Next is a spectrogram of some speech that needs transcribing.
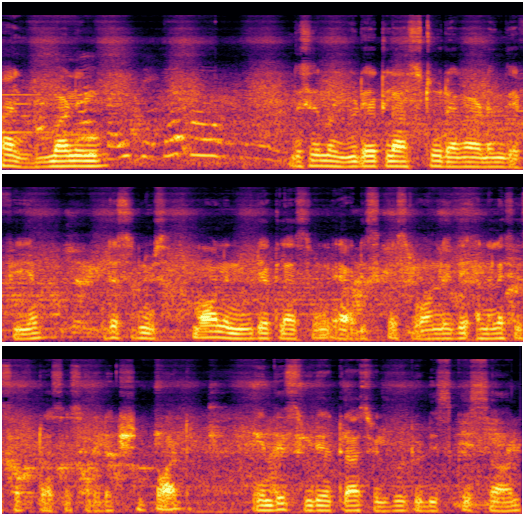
Hi, good morning. This is my video class 2 regarding the FEM. Just in small in video class 1, I have discussed only the analysis of process reduction part. In this video class, we'll go to discuss on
